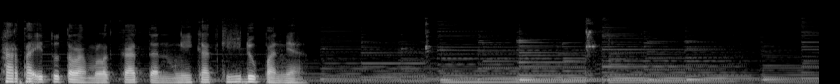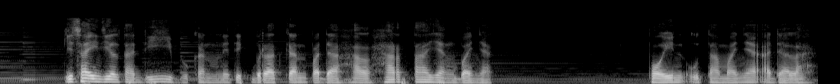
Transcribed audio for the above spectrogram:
Harta itu telah melekat dan mengikat kehidupannya Kisah Injil tadi bukan menitik beratkan pada hal harta yang banyak. Poin utamanya adalah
